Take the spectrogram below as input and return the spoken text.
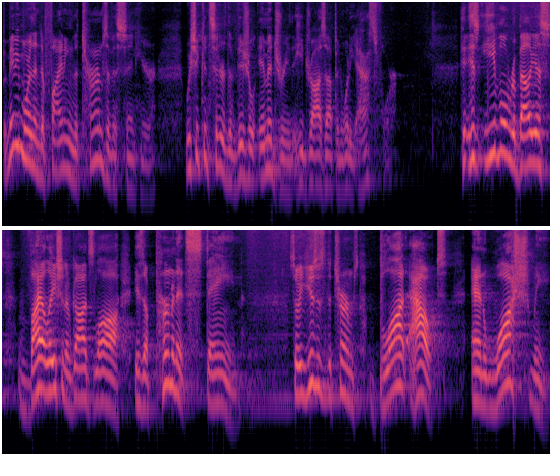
But maybe more than defining the terms of his sin here, we should consider the visual imagery that he draws up and what he asks for. His evil, rebellious violation of God's law is a permanent stain. So he uses the terms blot out and wash me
